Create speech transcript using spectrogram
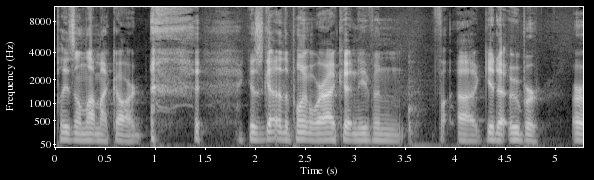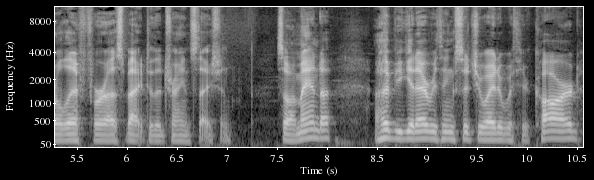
Please unlock my card. It got to the point where I couldn't even uh, get an Uber or a Lyft for us back to the train station. So Amanda, I hope you get everything situated with your card.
